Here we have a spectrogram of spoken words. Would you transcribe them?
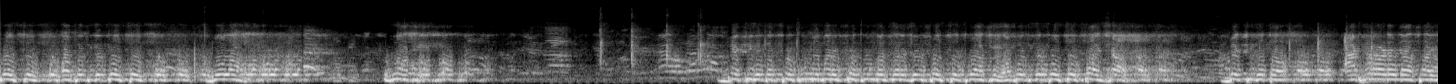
প্রস্তুত, অপরদিকে প্রস্তুত বোলা ব্যক্তিগত প্রথম ওভারে প্রথমবার করার জন্য প্রস্তুত রকি অপরদিকে প্রস্তুত ফয়সাল ব্যক্তিগত আঠারো রানের মাথায়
